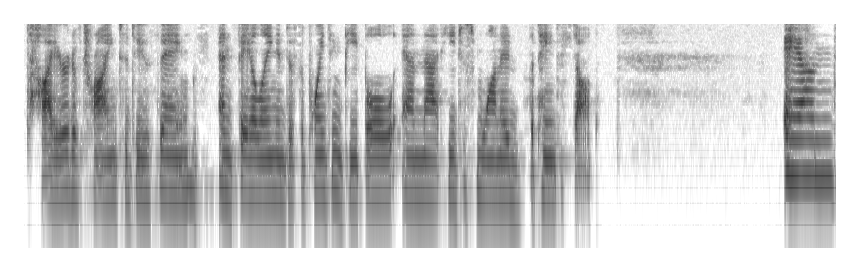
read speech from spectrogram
tired of trying to do things and failing and disappointing people, and that he just wanted the pain to stop. And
